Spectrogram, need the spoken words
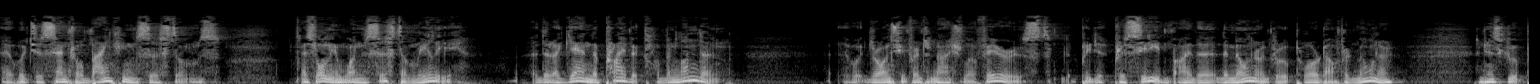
uh, which is central banking systems, it's only one system really. That again, the private club in London, the Royal Institute for International Affairs, preceded by the, the Milner Group, Lord Alfred Milner, and his group,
